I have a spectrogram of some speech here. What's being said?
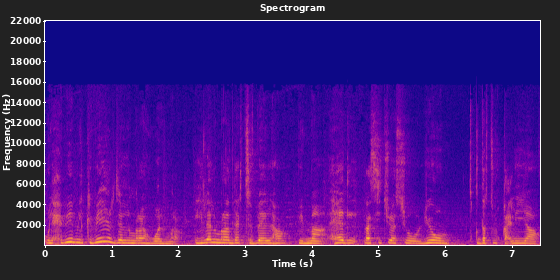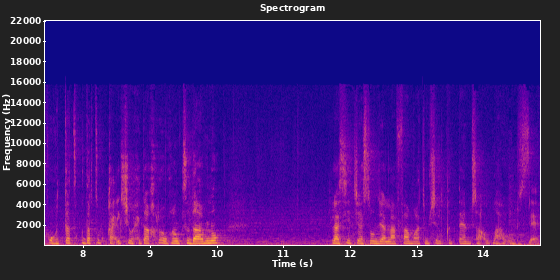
والحبيب الكبير ديال المرأة هو المرأة. إلا المرأة دارت بالها بما هاد la situation اليوم تقدر توقع ليا وغدا تقدر توقع لشي وحده أخرى وغنتضامنوا la situation ديال la femme غتمشي لقدام إن شاء الله وبزاف.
